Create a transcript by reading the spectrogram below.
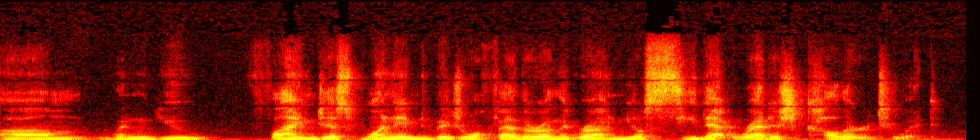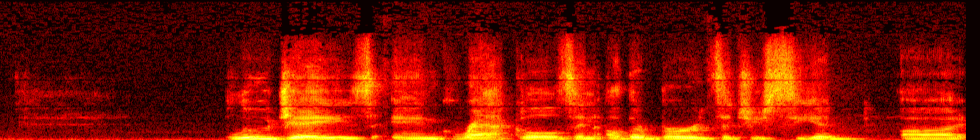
um, when you find just one individual feather on the ground, you'll see that reddish color to it. Blue jays and grackles and other birds that you see a uh,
